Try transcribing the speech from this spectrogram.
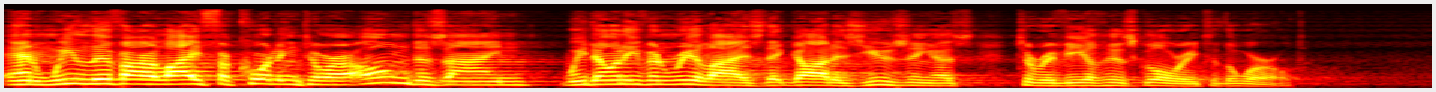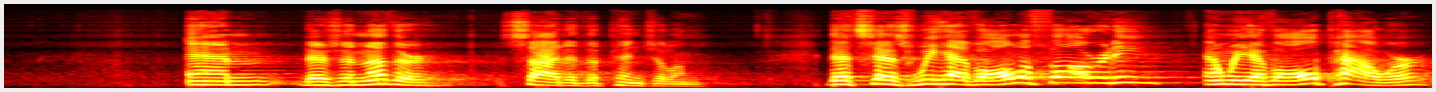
and we live our life according to our own design. We don't even realize that God is using us to reveal His glory to the world. And there's another side of the pendulum that says we have all authority and we have all power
